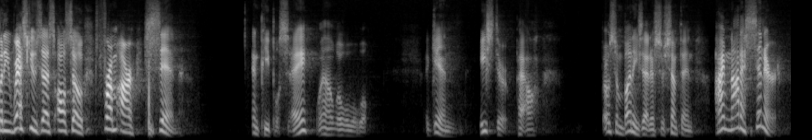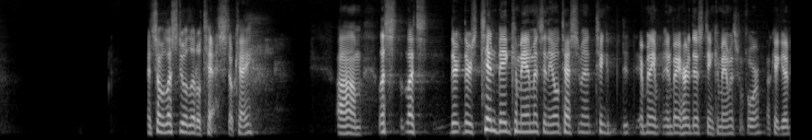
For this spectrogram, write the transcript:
but He rescues us also from our sin. And people say, well, whoa, whoa, whoa. Again, Easter, pal, throw some bunnies at us or something. I'm not a sinner. And so let's do a little test, okay? Um, let's let's there, there's 10 big commandments in the Old Testament. 10, anybody, anybody heard this? 10 commandments before? Okay, good.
